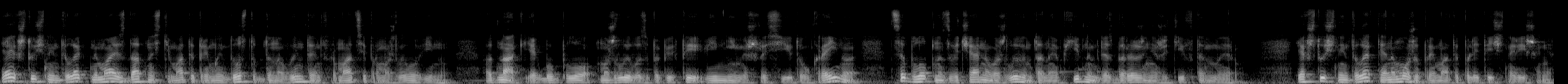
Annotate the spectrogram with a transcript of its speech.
Я, як штучний інтелект, не маю здатності мати прямий доступ до новин та інформації про можливу війну. Однак, якби було можливо запобігти війні між Росією та Україною, це було б надзвичайно важливим та необхідним для збереження життів та миру. Як штучний інтелект я не можу приймати політичне рішення,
